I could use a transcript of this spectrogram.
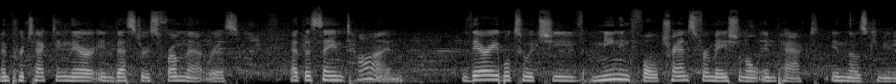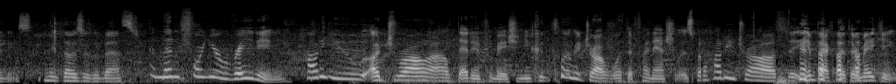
and protecting their investors from that risk. At the same time, they're able to achieve meaningful transformational impact in those communities. I think those are the best. And then for your rating, how do you uh, draw out that information? You can clearly draw out what the financial is, but how do you draw out the impact that they're making?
